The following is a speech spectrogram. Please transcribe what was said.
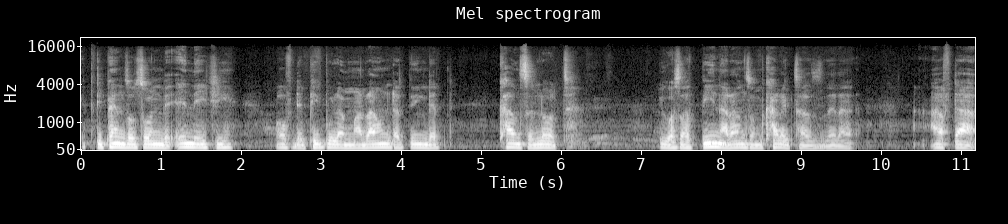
it depends also on the energy of the people I'm around. I think that counts a lot because I've been around some characters that are after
